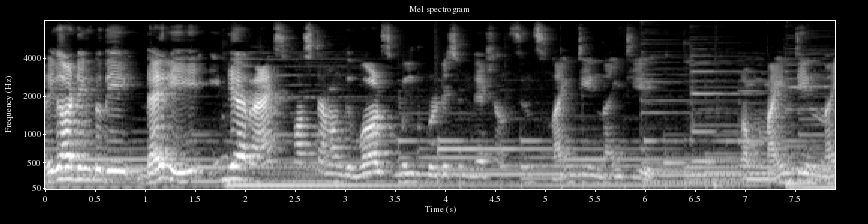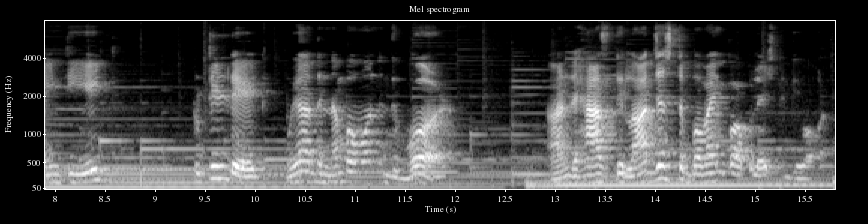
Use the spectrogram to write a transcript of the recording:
Regarding to the dairy, India ranks first among the world's milk producing nations since 1998. From 1998 to till date, we are the number one in the world and has the largest bovine population in the world.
